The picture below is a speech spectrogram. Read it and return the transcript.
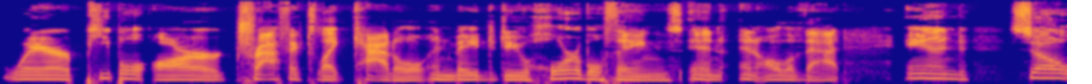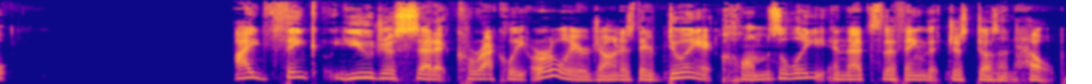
where people are trafficked like cattle and made to do horrible things and and all of that. And so I think you just said it correctly earlier, John, is they're doing it clumsily, and that's the thing that just doesn't help.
